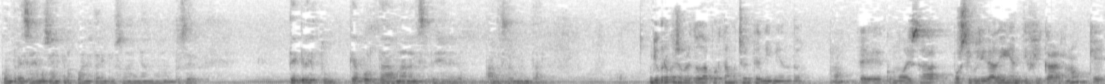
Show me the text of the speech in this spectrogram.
contra esas emociones que nos pueden estar incluso dañando. ¿no? Entonces, ¿qué crees tú que aporta un análisis de género a la salud mental? Yo creo que sobre todo aporta mucho entendimiento, Eh, como esa posibilidad de identificar ¿no? que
